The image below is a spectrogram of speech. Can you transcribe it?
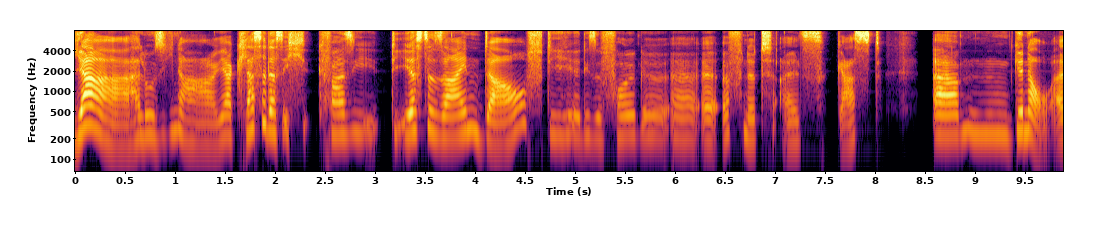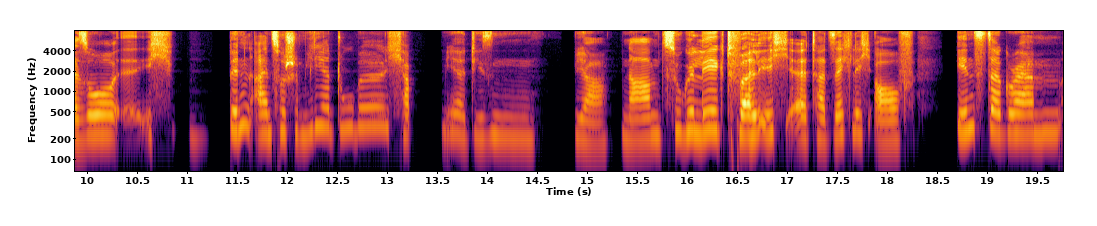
Ja, hallo Sina. Ja, klasse, dass ich quasi die Erste sein darf, die hier diese Folge äh, eröffnet als Gast. Ähm, genau, also äh, ich bin ein Social Media Double. Ich habe mir diesen ja, Namen zugelegt, weil ich äh, tatsächlich auf Instagram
